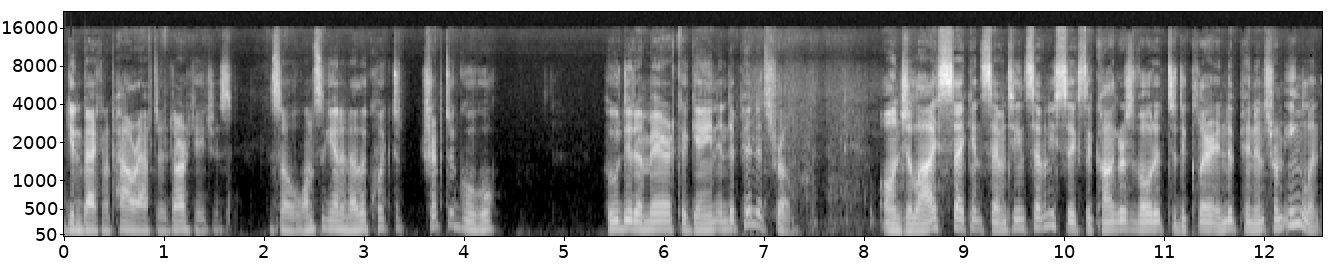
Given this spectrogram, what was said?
getting back into power after the Dark Ages. So once again, another quick trip to Google. Who did America gain independence from? On July 2nd, 1776, the Congress voted to declare independence from England.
